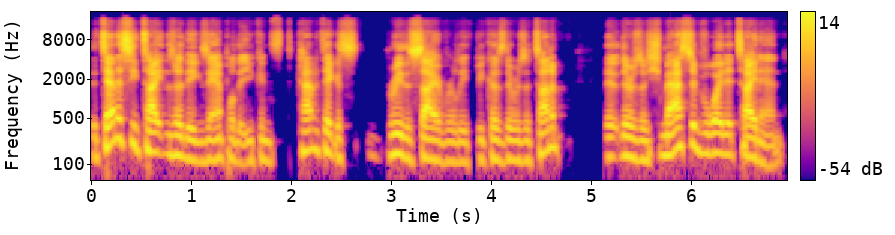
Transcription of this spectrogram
the Tennessee Titans are the example that you can kind of take a breathe a sigh of relief because there was a ton of there's a massive void at tight end,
